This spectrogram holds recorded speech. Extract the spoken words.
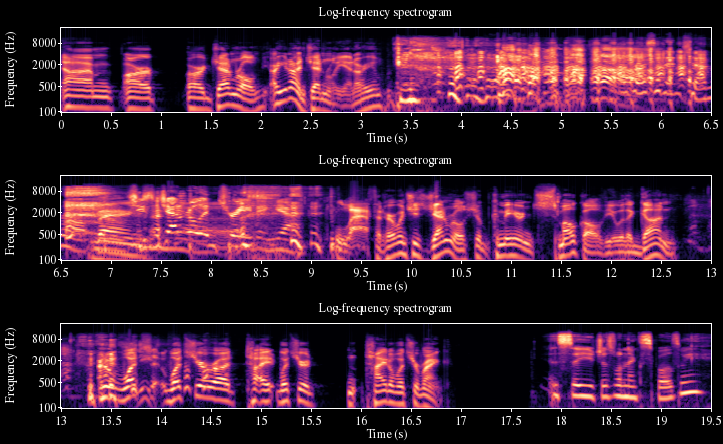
um, our our general. Are you not a general yet? Are you? President General. Bang. She's general in training, yeah. Laugh at her when she's general. She'll come here and smoke all of you with a gun. what's what's your uh, ti- what's your title? What's your rank? So you just want to expose me?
